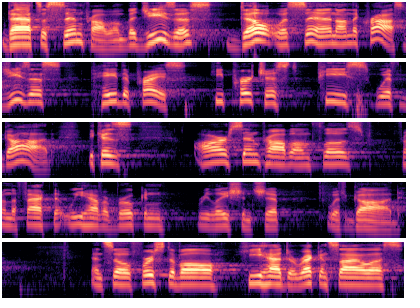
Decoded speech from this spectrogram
That's a sin problem. But Jesus dealt with sin on the cross. Jesus paid the price. He purchased peace with God because our sin problem flows from the fact that we have a broken relationship with God. And so, first of all, he had to reconcile us,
